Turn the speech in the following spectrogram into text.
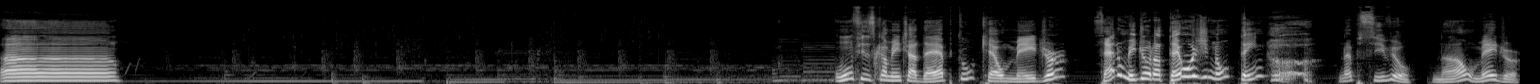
Uh... Um fisicamente adepto, que é o Major. Sério, o Major até hoje não tem. Não é possível. Não, o Major.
